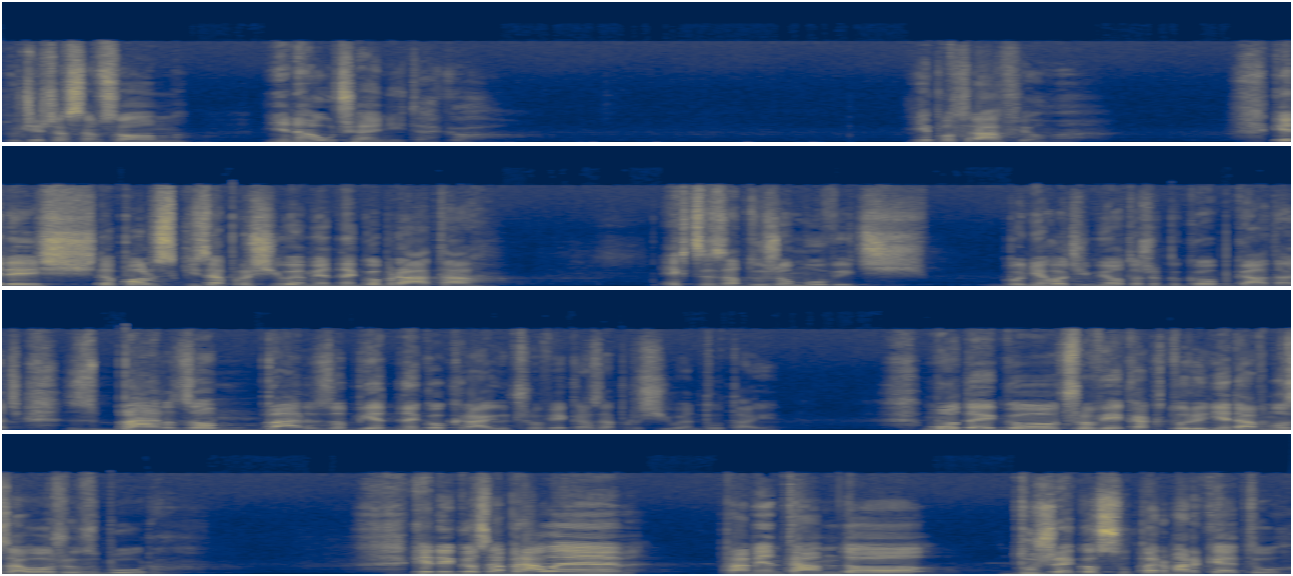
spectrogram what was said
Ludzie czasem są nienauczeni tego. Nie potrafią. Kiedyś do Polski zaprosiłem jednego brata, nie chcę za dużo mówić, bo nie chodzi mi o to, żeby go obgadać. Z bardzo, bardzo biednego kraju człowieka zaprosiłem tutaj. Młodego człowieka, który niedawno założył zbór. Kiedy go zabrałem, pamiętam, do dużego supermarketu,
